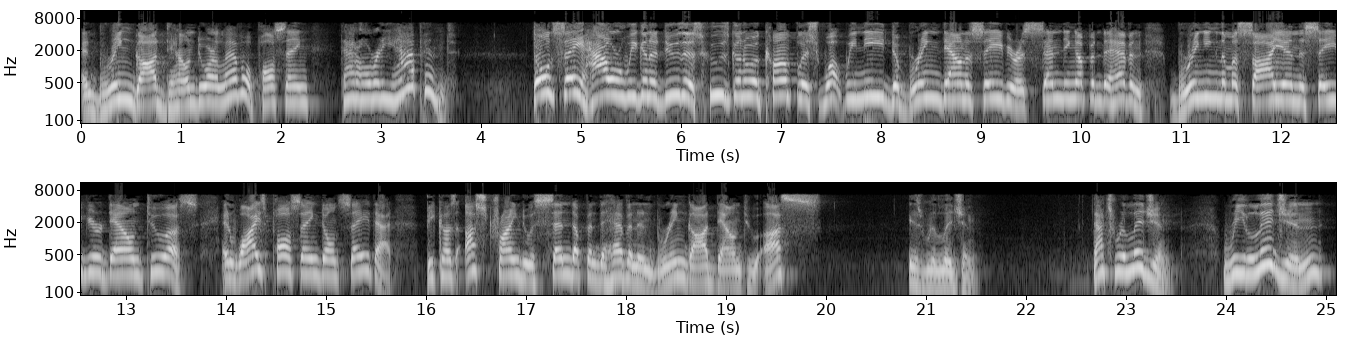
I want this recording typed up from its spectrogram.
and bring God down to our level? Paul's saying, that already happened. Don't say, how are we going to do this? Who's going to accomplish what we need to bring down a Savior, ascending up into heaven, bringing the Messiah and the Savior down to us? And why is Paul saying don't say that? Because us trying to ascend up into heaven and bring God down to us is religion. That's religion. Religion,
